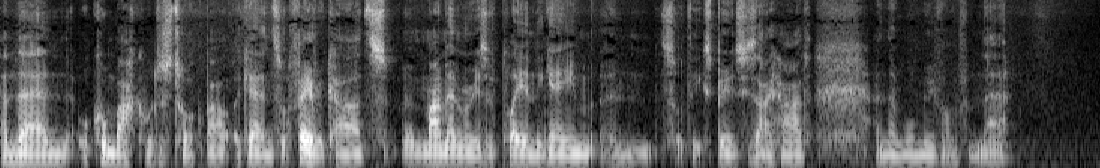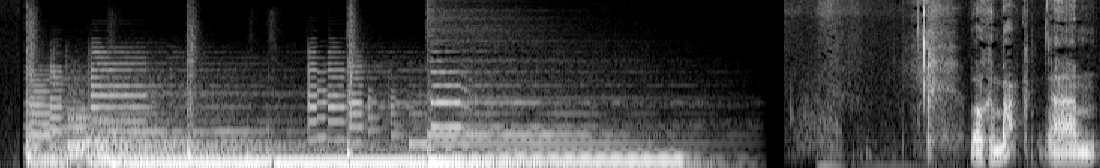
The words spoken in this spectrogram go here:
and then we'll come back. We'll just talk about again sort of favourite cards, my memories of playing the game, and sort of the experiences I had, and then we'll move on from there. Welcome back. Um,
